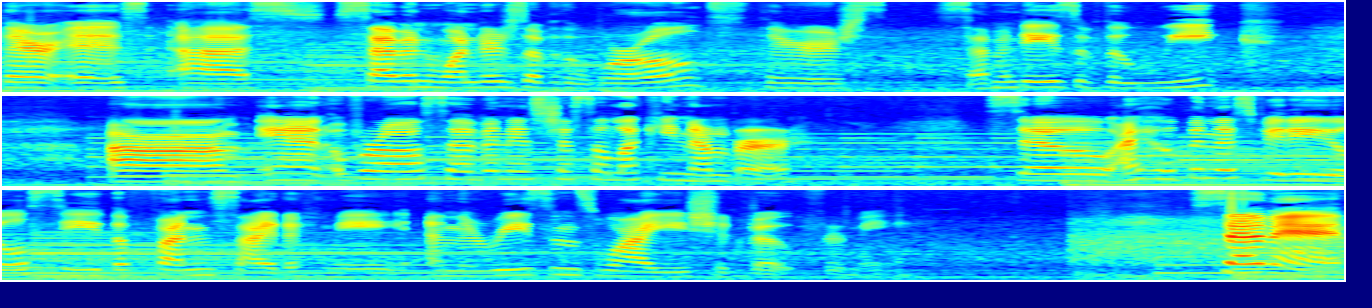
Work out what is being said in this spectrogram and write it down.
There is uh, seven wonders of the world. There's seven days of the week. Um, and overall, seven is just a lucky number. So I hope in this video you'll see the fun side of me and the reasons why you should vote for me. Seven,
